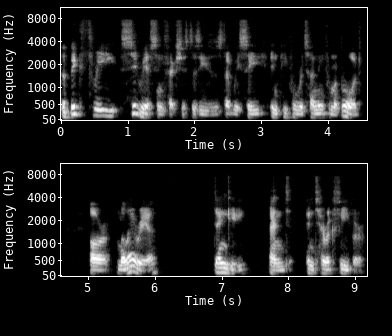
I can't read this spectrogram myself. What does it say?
The big three serious infectious diseases that we see in people returning from abroad are malaria, dengue, and enteric fever.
